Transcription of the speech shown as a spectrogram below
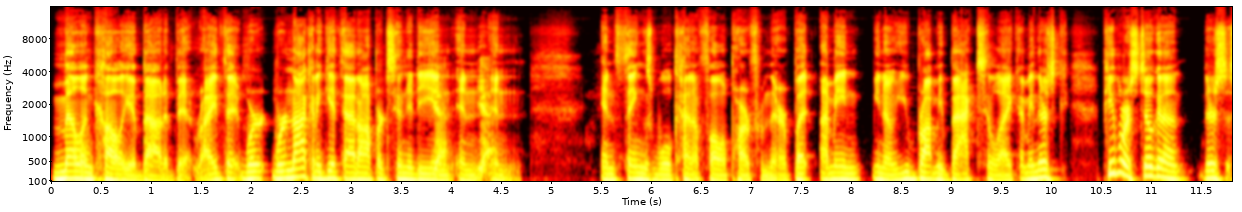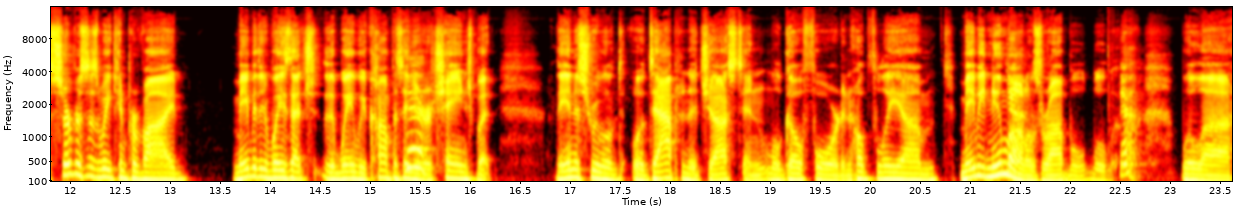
melancholy about a bit right that we're we're not going to get that opportunity and and yeah. and and things will kind of fall apart from there but i mean you know you brought me back to like i mean there's people are still going to there's services we can provide maybe the ways that the way we compensate it Yeah. or change but the industry will, will adapt and adjust and will go forward and hopefully um maybe new Yeah. models rob will will Yeah. will uh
